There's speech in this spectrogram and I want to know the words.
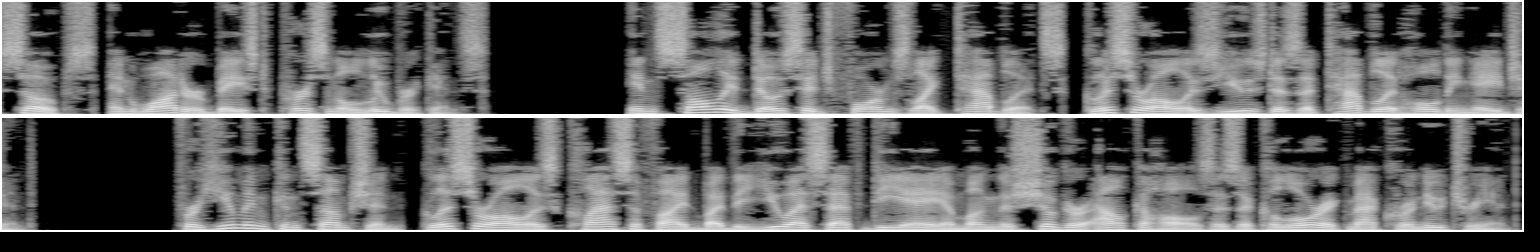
soaps, and water-based personal lubricants. In solid dosage forms like tablets, glycerol is used as a tablet holding agent. For human consumption, glycerol is classified by the US FDA among the sugar alcohols as a caloric macronutrient.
